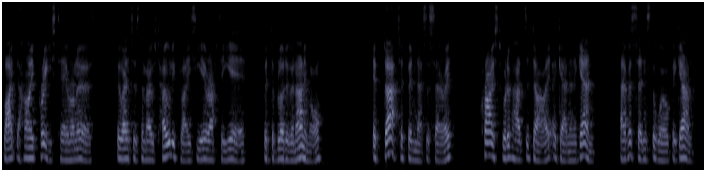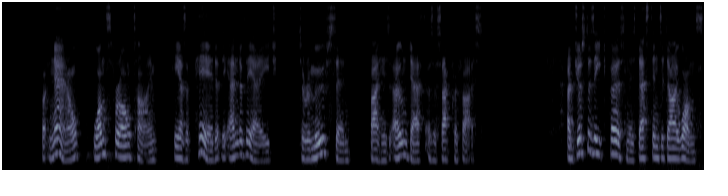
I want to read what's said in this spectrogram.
like the high priest here on earth, who enters the most holy place year after year with the blood of an animal. If that had been necessary, Christ would have had to die again and again, ever since the world began. But now, once for all time, he has appeared at the end of the age to remove sin by his own death as a sacrifice. And just as each person is destined to die once,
